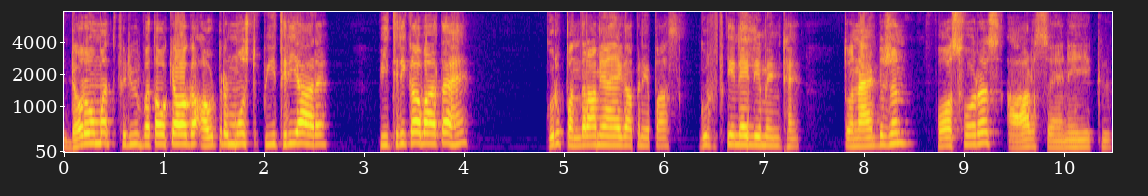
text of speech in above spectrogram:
डरो मत, फिर भी बताओ क्या होगा? आउटर मोस्ट पी थ्री आ रहा है। पी थ्री कब आता है? ग्रुप पंद्रह में आएगा अपने पास। ग्रुप फिफ्टीन एलिमेंट है। तो नाइट्रोजन फॉस्फोरस आर्सेनिक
